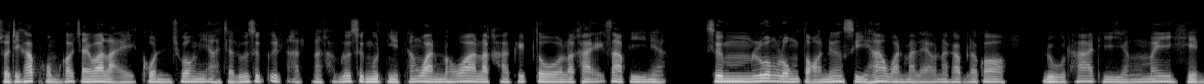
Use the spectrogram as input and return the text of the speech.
สวัสดีครับ ผมเข้าใจว่าหลายคนช่วงนี้อาจจะรู้สึกอึดอัดนะครับ รู้สึกหงุดหงิดทั้งวัน เพราะว่าราคาคริปโต ราคา XRP เนี่ย ซึมร่วงลงต่อเนื่อง 4-5 วันมาแล้วนะครับ แล้วก็ดูท่าทียังไม่เห็น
